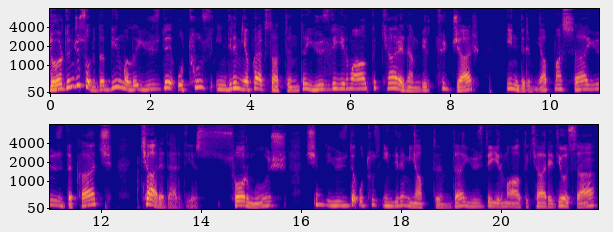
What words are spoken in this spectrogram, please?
Dördüncü soruda bir malı %30 indirim yaparak sattığında %26 kar eden bir tüccar indirim yapmazsa yüzde kaç kar eder diye sormuş. Şimdi yüzde otuz indirim yaptığında yüzde yirmi altı kar ediyorsa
